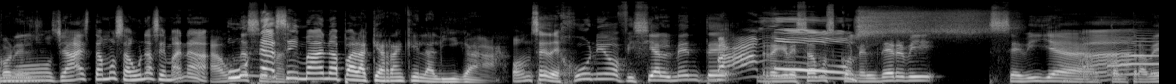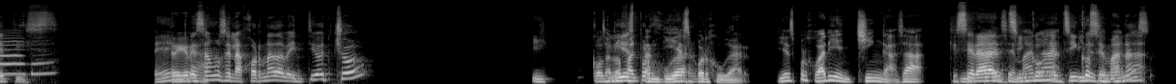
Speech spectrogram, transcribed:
Con el- ya estamos a una semana. A una semana. para que arranque la liga. 11 de junio oficialmente. ¡Vamos! Regresamos con el derby Sevilla contra Betis. Venga. Regresamos en la jornada 28. Y con Solo 10 por faltan jugar. 10 por jugar. 10 por jugar y en chinga. O sea, ¿Qué mitad será? de ¿En cinco, semana, en cinco fin de semana, semanas?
